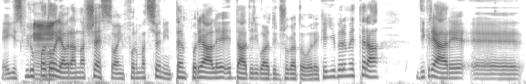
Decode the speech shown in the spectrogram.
E gli sviluppatori Eh. avranno accesso a informazioni in tempo reale e dati riguardo il giocatore che gli permetterà di creare eh,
